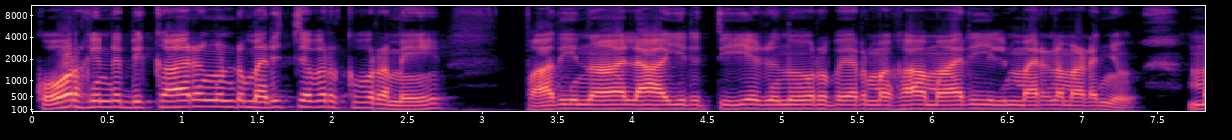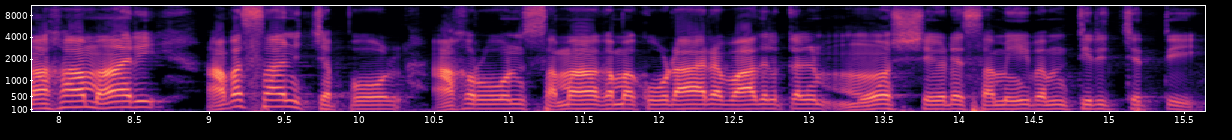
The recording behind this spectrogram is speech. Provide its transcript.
കോർഹിന്റെ ധിക്കാരം കൊണ്ട് മരിച്ചവർക്ക് പുറമേ പതിനാലായിരത്തി എഴുന്നൂറ് പേർ മഹാമാരിയിൽ മരണമടഞ്ഞു. മഹാമാരി അവസാനിച്ചപ്പോൾ അഹ്റോൻ സമാഗമ കൂടാരവാതിൽക്കൽ മോശയുടെ സമീപം തിരിച്ചെത്തി.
